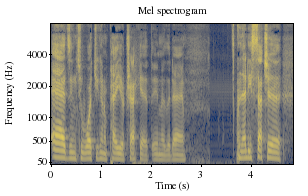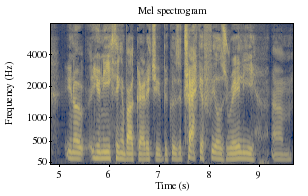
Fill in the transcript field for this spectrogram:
adds into what you're going to pay your tracker at the end of the day, and that is such a you know unique thing about gratitude because a tracker feels really. Um,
